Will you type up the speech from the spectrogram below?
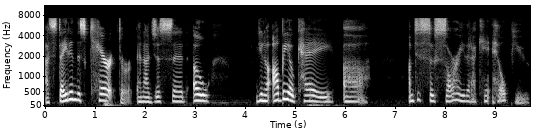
I stayed in this character, and I just said, "Oh, you know, I'll be okay. Uh, I'm just so sorry that I can't help you."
